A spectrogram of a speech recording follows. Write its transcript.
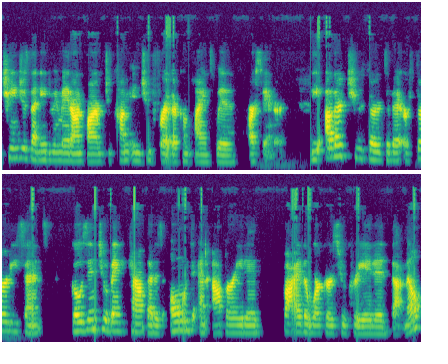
changes that need to be made on farm to come into further compliance with our standard. The other two thirds of it, or 30 cents, goes into a bank account that is owned and operated by the workers who created that milk.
